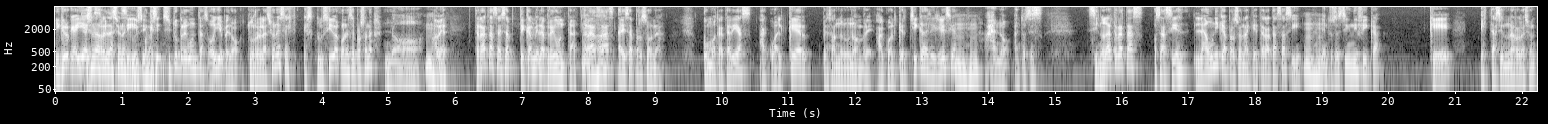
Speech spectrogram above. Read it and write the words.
y creo que ahí Ya es una relación sí, exclusiva. Porque si, si tú preguntas, oye, pero ¿tu relación es ex- exclusiva con esa persona? No. A ver, tratas a esa. Te cambio la pregunta. ¿Tratas a esa persona como tratarías a cualquier, pensando en un hombre, a cualquier chica de la iglesia? Ah, no. Entonces. Si no la tratas, o sea, si es la única persona que tratas así, entonces significa que estás en una relación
